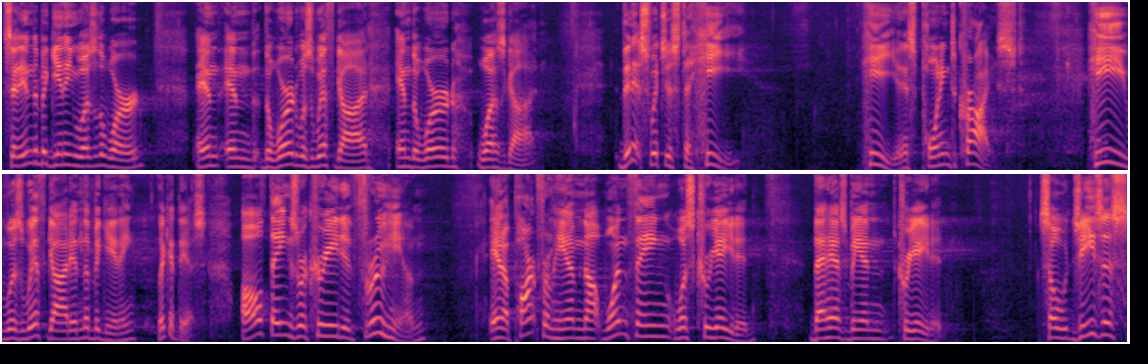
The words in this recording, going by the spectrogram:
said, In the beginning was the Word, and, and the Word was with God, and the Word was God. Then it switches to He. He is pointing to Christ. He was with God in the beginning. Look at this. All things were created through Him, and apart from Him, not one thing was created that has been created. So Jesus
